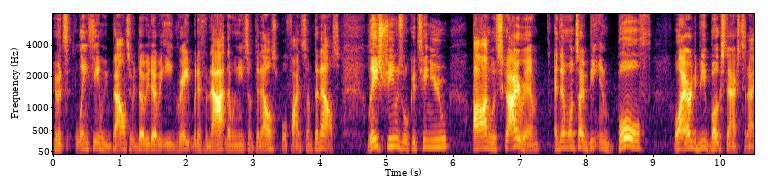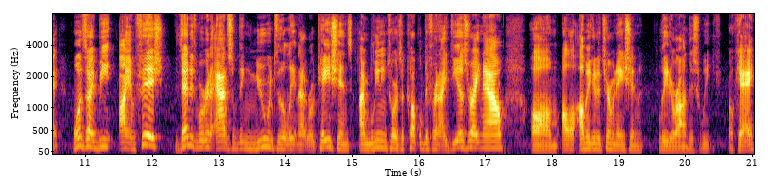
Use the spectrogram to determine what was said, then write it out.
If it's lengthy and we balance it with WWE, great. But if not, then we need something else. We'll find something else. Late streams will continue on with Skyrim, and then once I've beaten both, well, I already beat Bugsnax tonight. Once I beat I Am Fish, then we're going to add something new into the late night rotations. I'm leaning towards a couple different ideas right now. Um, I'll, I'll make a determination later on this week. Okay.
